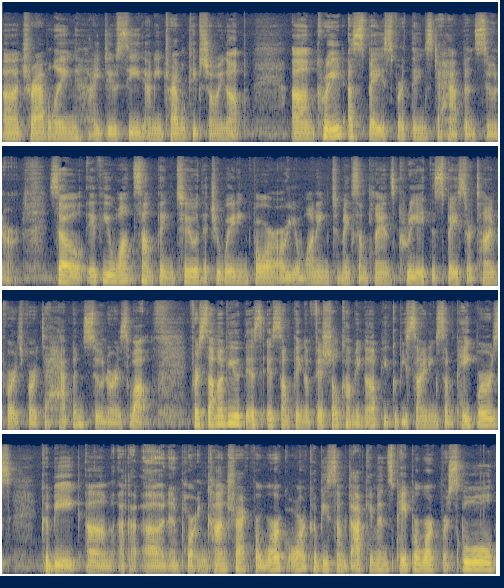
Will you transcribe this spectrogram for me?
uh, traveling. I do see, I mean, travel keeps showing up. Um, create a space for things to happen sooner. So, if you want something too that you're waiting for, or you're wanting to make some plans, create the space or time for it for it to happen sooner as well. For some of you, this is something official coming up. You could be signing some papers could be um, a, a, an important contract for work, or it could be some documents, paperwork for school,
